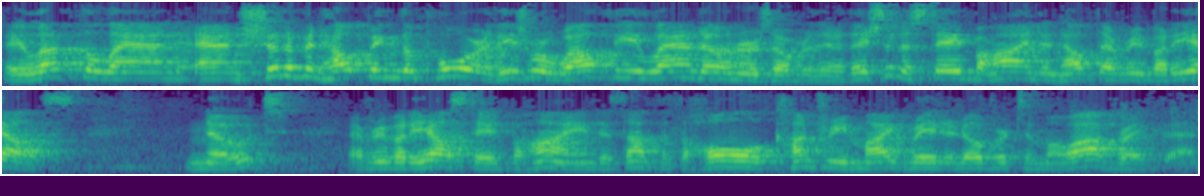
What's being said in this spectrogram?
they left the land and should have been helping the poor. These were wealthy landowners over there. They should have stayed behind and helped everybody else. Note, everybody else stayed behind. It's not that the whole country migrated over to Moab right then.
